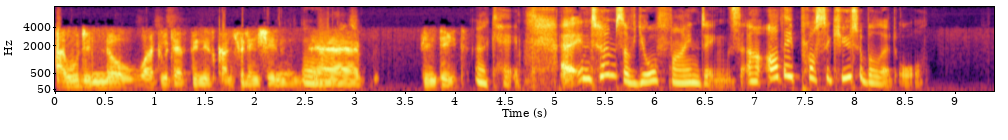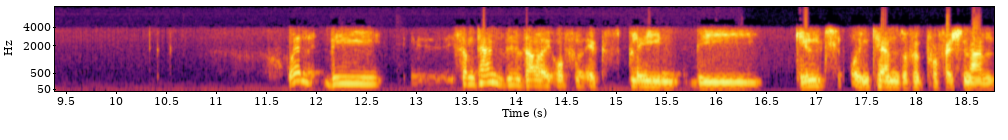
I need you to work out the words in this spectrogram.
I wouldn't know what would have been his calculation. Right. Uh, indeed. Okay. Uh, in terms of your findings, uh, are they prosecutable at all? Well, the sometimes this is how I often explain the guilt in terms of a professional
